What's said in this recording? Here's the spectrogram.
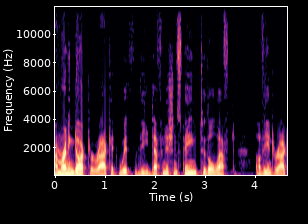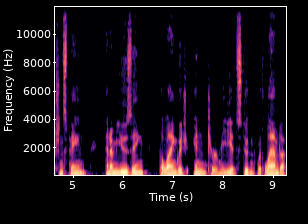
I'm running Dr. Racket with the definitions pane to the left of the interactions pane, and I'm using the language intermediate student with Lambda.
